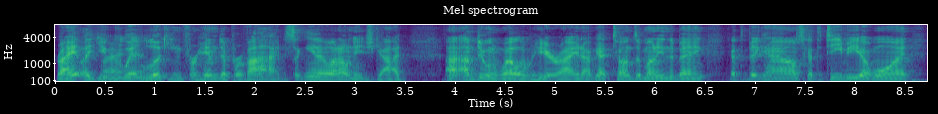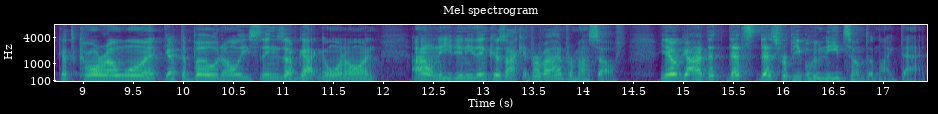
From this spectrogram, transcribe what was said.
right? Like you Right, quit yeah. looking for Him to provide. It's like you know I don't need you, God. I, I'm doing well over here, right? I've got tons of money in the bank, got the big house, got the TV I want, got the car I want, got the boat, all these things I've got going on. I don't need anything because I can provide for myself. You know, God, that, that's that's for people who need something like that.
